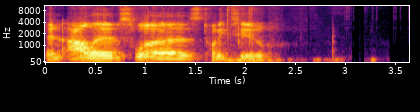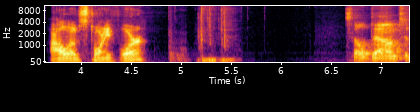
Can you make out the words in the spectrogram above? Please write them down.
Then olives was 22. Olives 24. Sell down to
